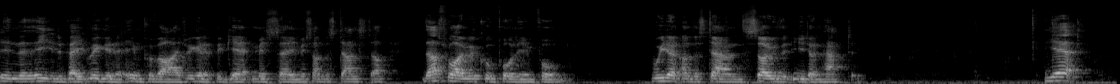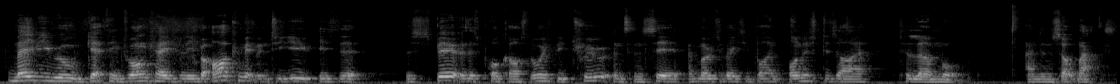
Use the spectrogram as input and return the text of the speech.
In the heat of debate, we're going to improvise, we're going to forget, missay, misunderstand stuff. That's why we're called poorly informed. We don't understand so that you don't have to. Yeah, maybe we'll get things wrong occasionally, but our commitment to you is that the spirit of this podcast will always be true and sincere and motivated by an honest desire to learn more and insult Max.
